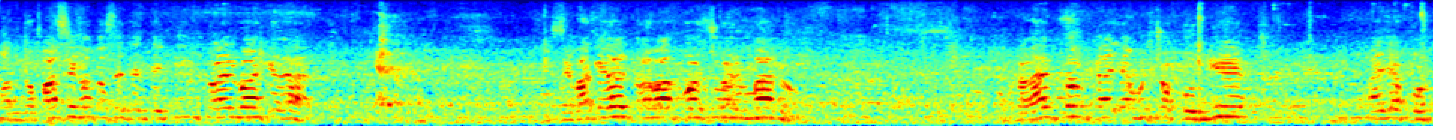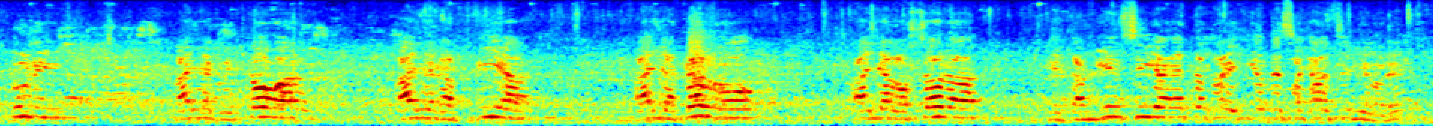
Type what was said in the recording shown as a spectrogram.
Cuando pasen otros 75, Él va a quedar. Y se va a quedar el trabajo de sus hermanos. Ojalá entonces haya muchos Fournier, haya Fortuny, haya Cristóbal, haya García, haya Carro, haya Losada, que también sigan esta tradición de sacar al Señor. ¿eh?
